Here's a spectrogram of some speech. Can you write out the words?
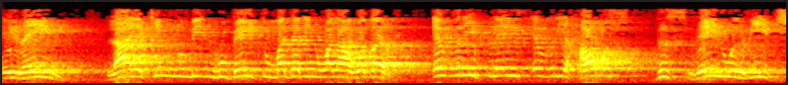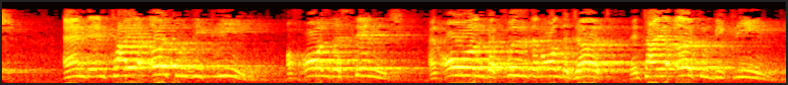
a rain. لا يكن منه بيت مدر ولا وبر. Every place, every house, this rain will reach. And the entire earth will be clean of all the stench and all the filth and all the dirt. The entire earth will be clean.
